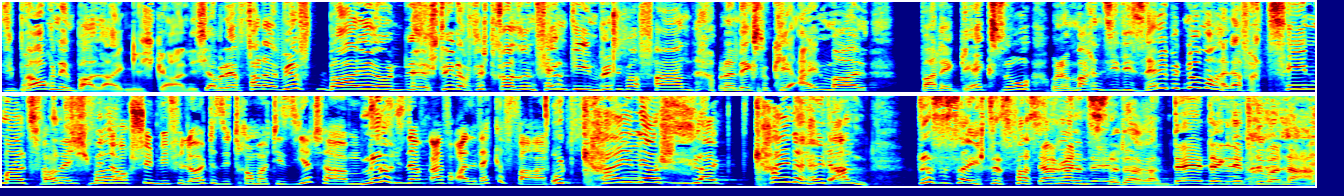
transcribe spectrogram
die brauchen den Ball eigentlich gar nicht. Aber der Vater wirft einen Ball und er steht auf der Straße und fängt ihn, wird überfahren. Und dann denkst du, okay, einmal war der Gag so und dann machen sie dieselbe Nummer halt einfach zehnmal, zwanzig Aber ich finde auch schön, wie viele Leute sie traumatisiert haben. Ne? Die sind einfach alle weggefahren. Und keiner bleibt, keiner hält an. Das ist eigentlich das Faszinierendste daran. Der denkt dir drüber nach.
